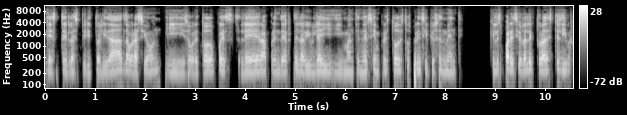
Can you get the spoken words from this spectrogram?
este, la espiritualidad, la oración y sobre todo pues leer, aprender de la Biblia y, y mantener siempre todos estos principios en mente. ¿Qué les pareció la lectura de este libro?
